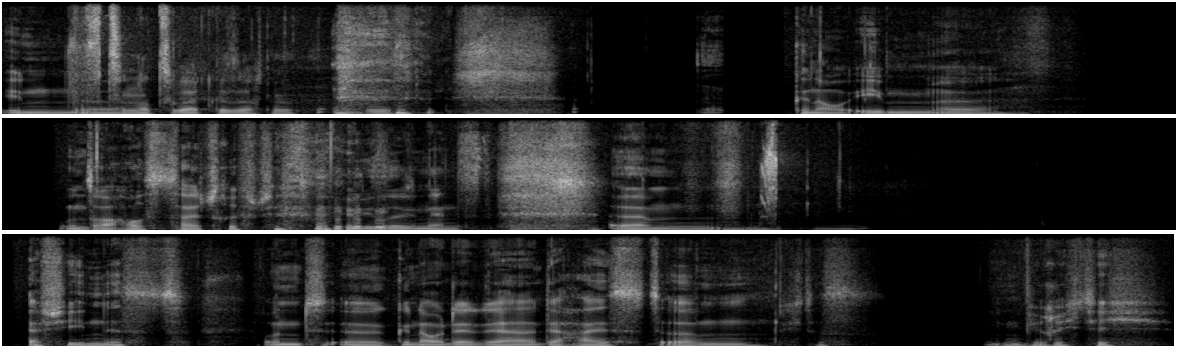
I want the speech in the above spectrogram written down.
in 15 äh, hat sogar gesagt, ne? genau, eben äh, unserer Hauszeitschrift, wie du sie nennst, ähm, erschienen ist. Und äh, genau, der, der, der heißt, ähm, ich das irgendwie richtig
